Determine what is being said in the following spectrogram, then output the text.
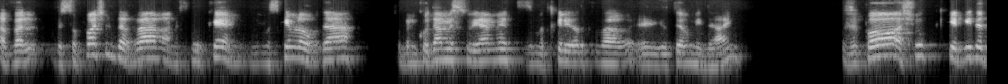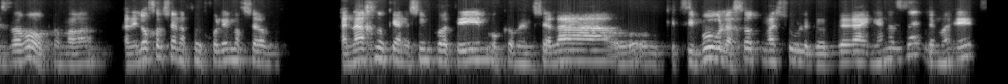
אבל בסופו של דבר אנחנו כן, אני מסכים לעובדה שבנקודה מסוימת זה מתחיל להיות כבר אה, יותר מדי, ופה השוק יגיד את דברו, כלומר, אני לא חושב שאנחנו יכולים עכשיו, אנחנו כאנשים פרטיים או כממשלה או, או כציבור לעשות משהו לגבי העניין הזה, למעט,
